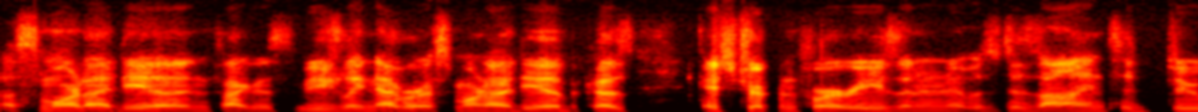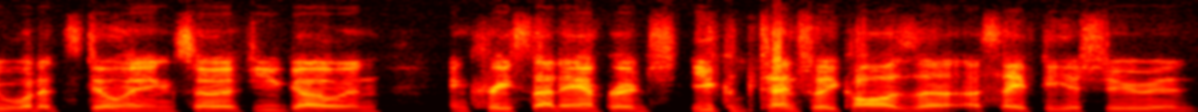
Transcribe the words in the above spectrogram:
a smart idea. In fact, it's usually never a smart idea because it's tripping for a reason and it was designed to do what it's doing. So if you go and increase that amperage, you could potentially cause a, a safety issue and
